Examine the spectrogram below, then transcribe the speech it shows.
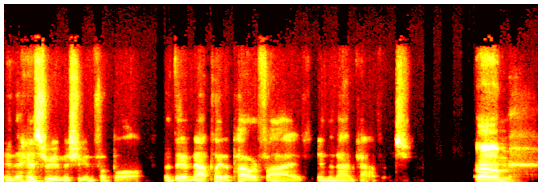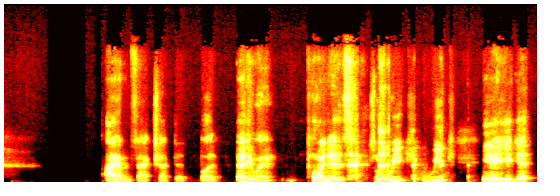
in the history of Michigan football that they have not played a Power Five in the non-conference. Um, I haven't fact checked it, but anyway, point is, it's a week, week. You know, you get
